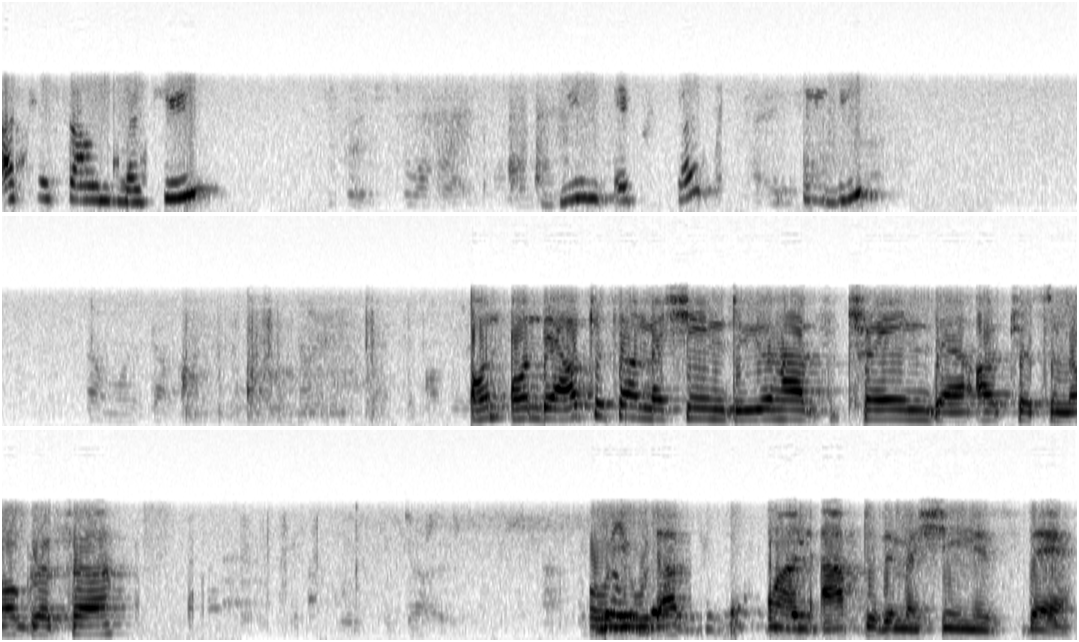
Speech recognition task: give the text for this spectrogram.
ultrasound machine, gene expert, TB, On on the ultrasound machine, do you have trained uh, ultrasonographer, or you would have one after the machine is there?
